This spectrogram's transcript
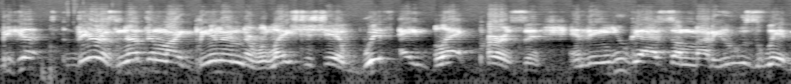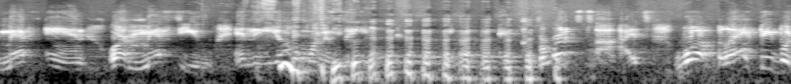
Because there is nothing like being in a relationship with a black person, and then you got somebody who's with meth and or Matthew, and then you don't want to see and criticize what black people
